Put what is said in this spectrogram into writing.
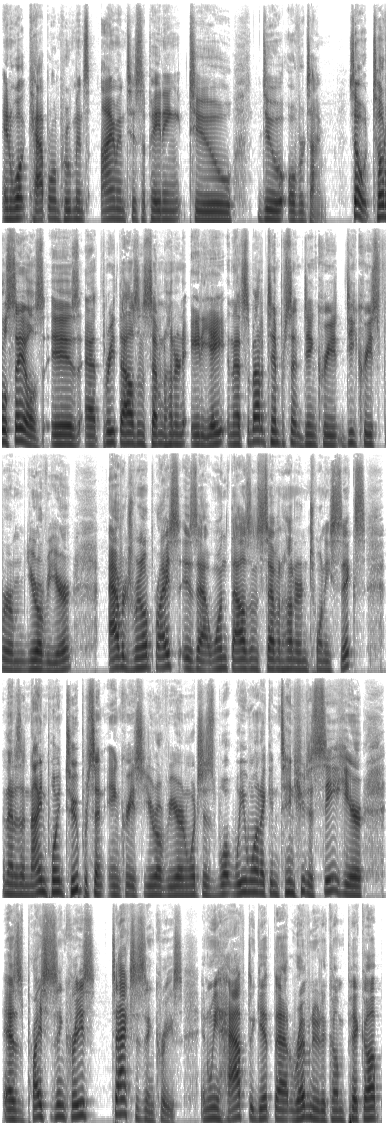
and what capital improvements I'm anticipating to do over time. So total sales is at 3,788, and that's about a 10% decrease, decrease from year over year. Average rental price is at 1,726, and that is a 9.2% increase year over year, and which is what we want to continue to see here as prices increase taxes increase and we have to get that revenue to come pick up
